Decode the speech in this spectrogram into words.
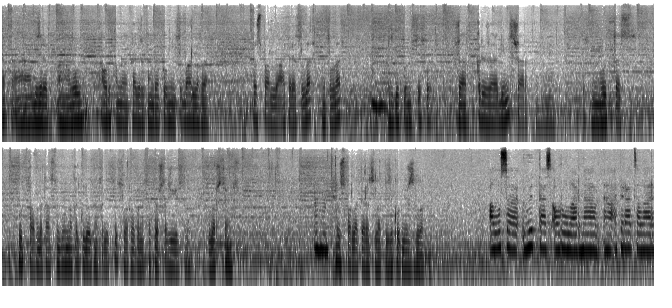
ә, біздер ол аурухана қазіргі таңда көбінесе барлығы жоспарлы операциялар оталар бізге көбінесе сол жарық крыжа дейміз жарық яғни сосын өт тас өт қабында тастың буына калькулезный холецит соларға байланысты операция жүйесі солар жасаймыз. Жоспарлы операциялар бізде көбіне жасалатын. Ал осы өт тас ауруларына операциялар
